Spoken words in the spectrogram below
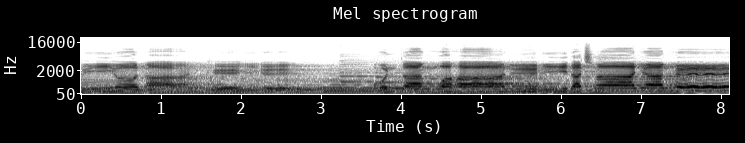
뛰어난 그 이름 온 땅과 하늘이 다 찬양해.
